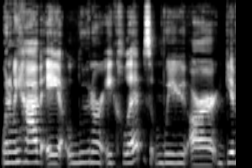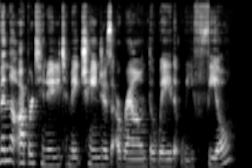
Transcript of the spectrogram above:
When we have a lunar eclipse, we are given the opportunity to make changes around the way that we feel,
